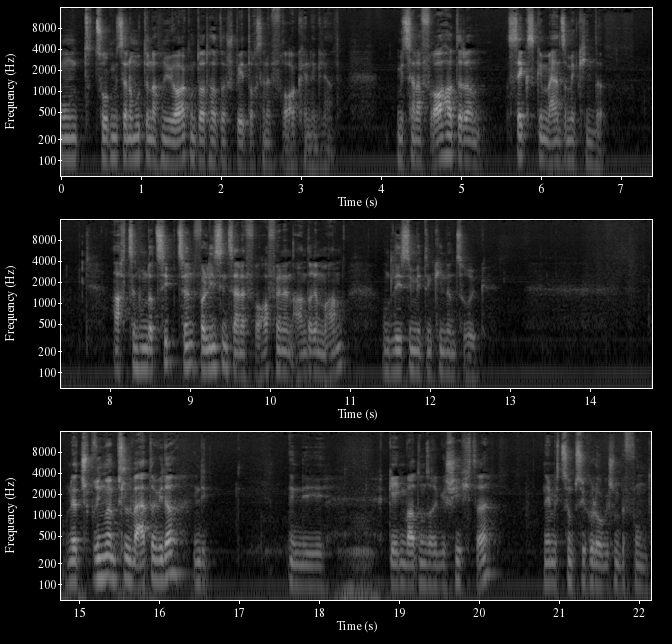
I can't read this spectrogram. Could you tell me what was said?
und zog mit seiner Mutter nach New York und dort hat er später auch seine Frau kennengelernt. Mit seiner Frau hatte er dann sechs gemeinsame Kinder. 1817 verließ ihn seine Frau für einen anderen Mann und ließ ihn mit den Kindern zurück. Und jetzt springen wir ein bisschen weiter wieder in die, in die Gegenwart unserer Geschichte, nämlich zum psychologischen Befund.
